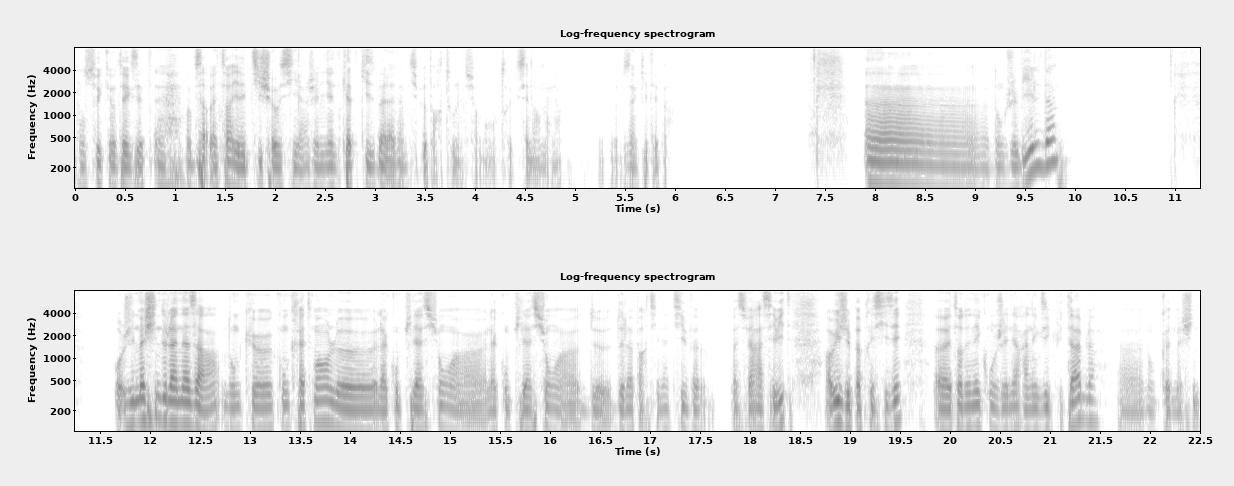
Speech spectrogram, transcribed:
Pour ceux qui ont été observateurs, il y a des petits chats aussi. Hein. J'ai une 4 qui se balade un petit peu partout sur mon truc, c'est normal. Hein. Ne vous inquiétez pas. Euh, donc je build j'ai une machine de la NASA, hein. donc euh, concrètement, la compilation, euh, euh, de, la partie native va se faire assez vite. Ah oui, je n'ai pas précisé, étant donné qu'on génère un exécutable, donc code machine,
